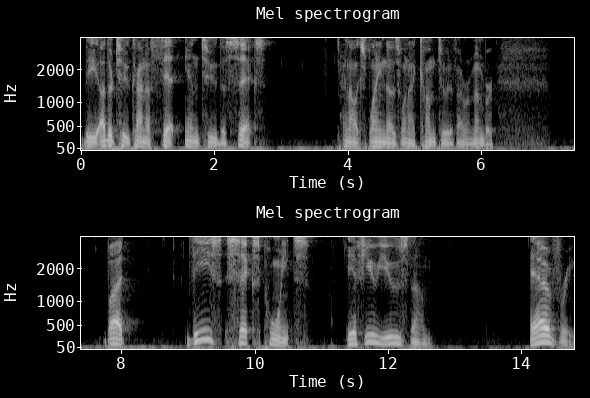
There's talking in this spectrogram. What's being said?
the other two kind of fit into the six. And I'll explain those when I come to it if I remember. But these six points, if you use them, every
